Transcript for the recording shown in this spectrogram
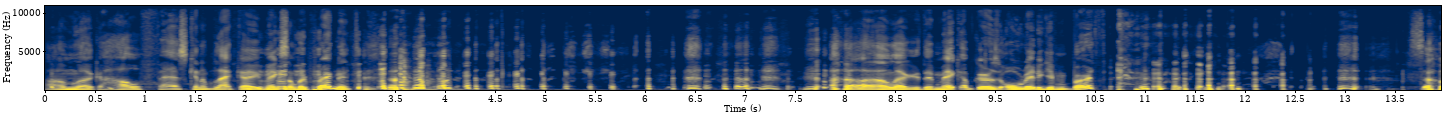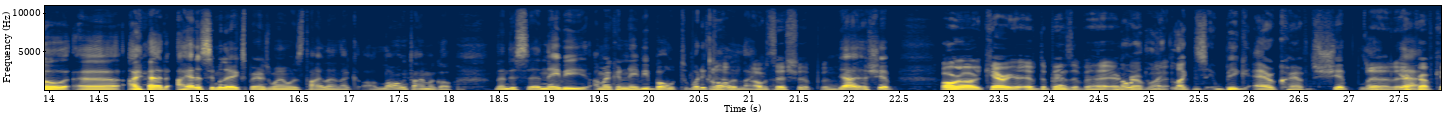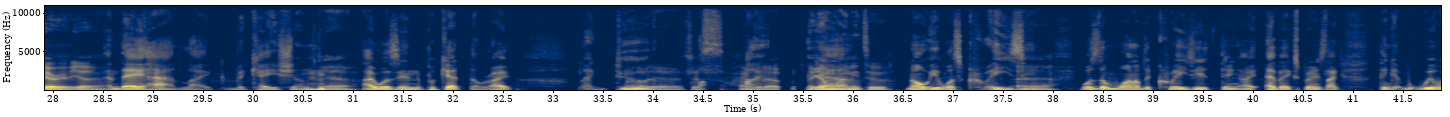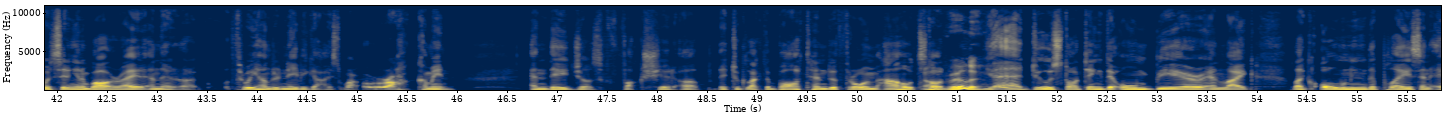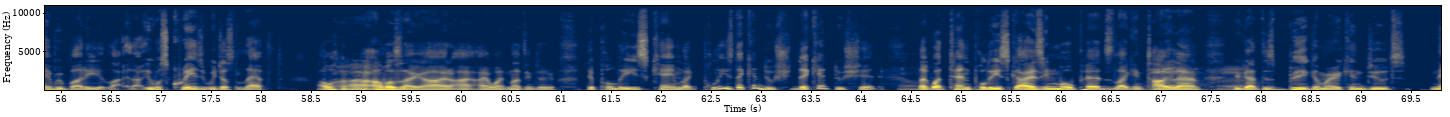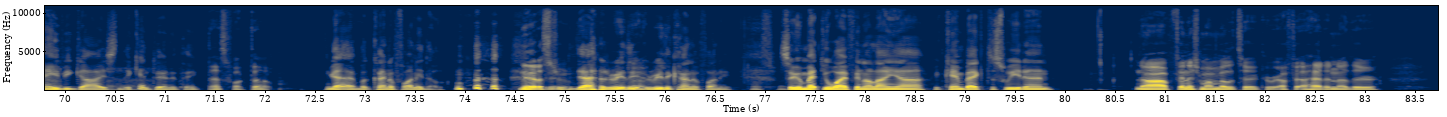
I'm like, how fast can a black guy make somebody pregnant? I'm like, the makeup girl is already giving birth. So uh, I had I had a similar experience when I was Thailand, like a long time ago. Then this uh, Navy American Navy boat, what do you call Yeah, it? Like, I would say a ship. Yeah. yeah, a ship. Or a carrier. It depends if it had aircraft like it. like this big aircraft ship. Like, yeah, the aircraft carrier. Yeah. and they had like vacation. Yeah. I was in Phuket though, right? Like, dude, oh, yeah, just hang it up. They got money too. no, it was crazy. Yeah. It was the one of the craziest thing I ever experienced. Like, think we were sitting in a bar, right? And there are 300 Navy guys come in, and they just fuck shit up. They took like the bartender, throw him out. Oh, really? Yeah, dude, start taking their own beer and like, like owning the place and everybody like, like, it was crazy. We just left. I was, I was like, I, I, I want nothing to. do. The police came. Like police, they can do. Sh- they can't do shit. Oh. Like what? Ten police guys in mopeds, like in oh, Thailand. You got these big American dudes, Navy guys. They can't do anything. That's fucked up. Yeah, but kind of funny though. Yeah, that's true. yeah, really, really kind of funny. So you met your wife in Alanya. You came back to Sweden. No, I finished my military career. I, I had another.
